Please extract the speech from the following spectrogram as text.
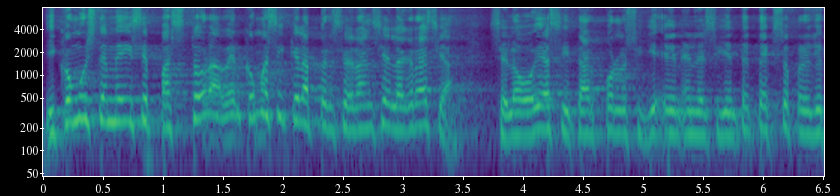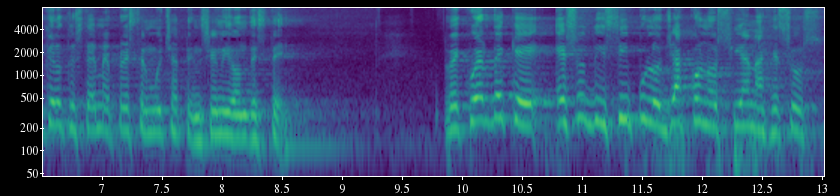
Y como usted me dice, pastor, a ver, ¿cómo así que la perseverancia de la gracia? Se lo voy a citar por en, el siguiente texto, pero yo quiero que ustedes me presten mucha atención y donde esté. Recuerde que esos discípulos ya conocían a Jesús.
